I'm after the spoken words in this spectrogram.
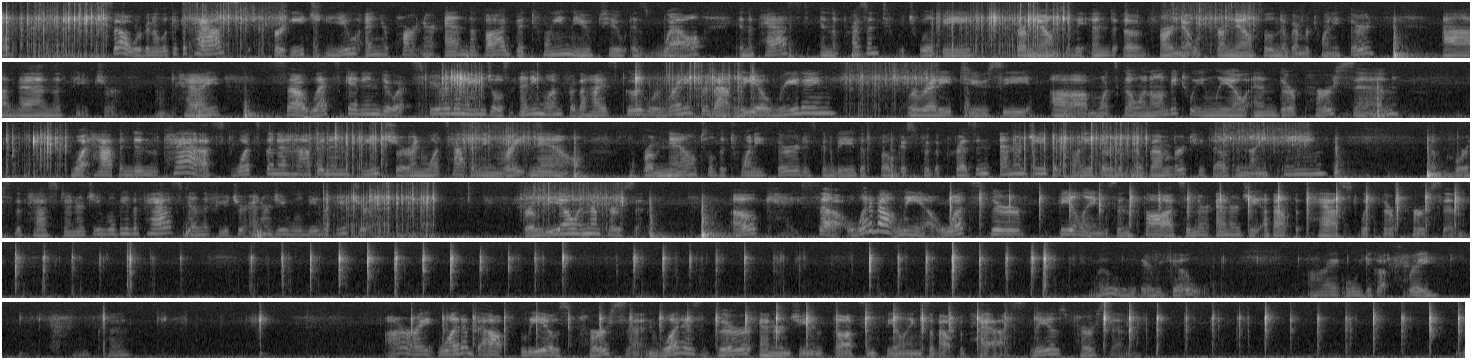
So, we're going to look at the past for each you and your partner and the vibe between you two as well. In the past, in the present, which will be from now till the end of, or no, from now till November 23rd, uh, then the future. Okay, so let's get into it. Spirit and angels, anyone for the highest good. We're ready for that Leo reading. We're ready to see um, what's going on between Leo and their person. What happened in the past, what's going to happen in the future, and what's happening right now. From now till the 23rd is going to be the focus for the present energy, the 23rd of November 2019 course, the past energy will be the past, and the future energy will be the future. For Leo and their person. Okay, so what about Leo? What's their feelings and thoughts and their energy about the past with their person? Whoa, there we go. All right, oh, you got three. Okay. Alright, what about Leo's person? What is their energy and thoughts and feelings about the past? Leo's person.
